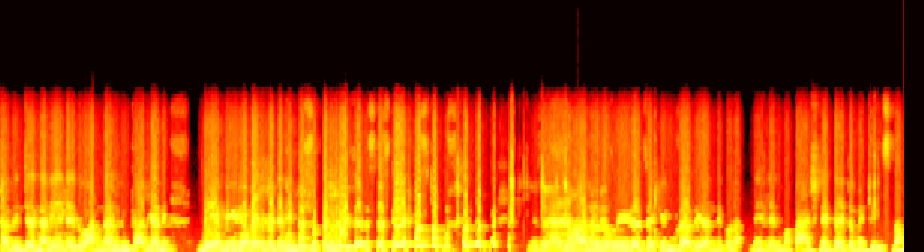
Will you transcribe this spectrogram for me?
చదివించడం కానీ ఏం లేదు. అన్నాను కాదు కానీ మేము వీడియో మీద పెట్టిన ఇంట్రెస్ట్ పిల్లలకి చదివిస్తే స్టేట్ మాత్రం అసలు. వీడియో చెకింగ్స్ అది అన్ని కూడా నేను లేదు మా ప్యాషనెట్గా అయితే మేము తీస్తున్నాం.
